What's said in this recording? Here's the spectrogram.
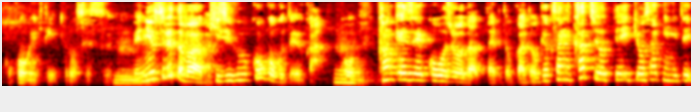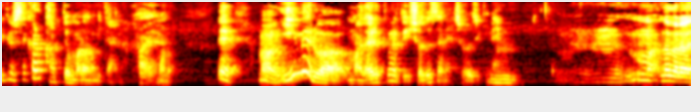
攻撃的プロセス。うんで、ニュースレターは記事風広告というか、こうんう関係性向上だったりとか、お客さんに価値を提供、先に提供してから買ってもらうみたいな。はい。もので、まあ、E メールは、まあ、ダイレクトメールと一緒ですよね、正直ね。うんうんまあ、だから、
